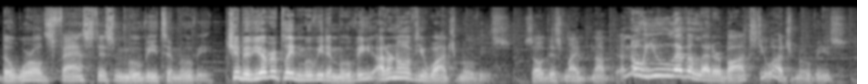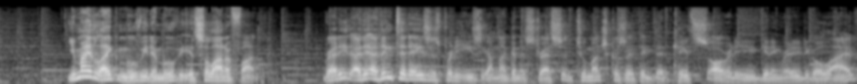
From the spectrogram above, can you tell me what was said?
the world's fastest movie to movie. Chip, have you ever played movie to movie? I don't know if you watch movies. So this might not. Be. No, you have a Letterboxd. You watch movies. You might like movie to movie. It's a lot of fun. Ready? I, I think today's is pretty easy. I'm not going to stress it too much because I think that Kate's already getting ready to go live.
